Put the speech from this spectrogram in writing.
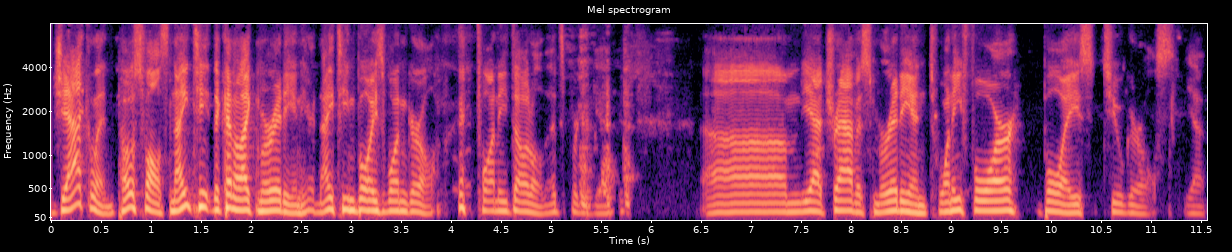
Jacqueline, Post Falls, 19. They're kind of like Meridian here 19 boys, one girl, 20 total. That's pretty good. um, yeah, Travis, Meridian, 24 boys, two girls. Yep.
